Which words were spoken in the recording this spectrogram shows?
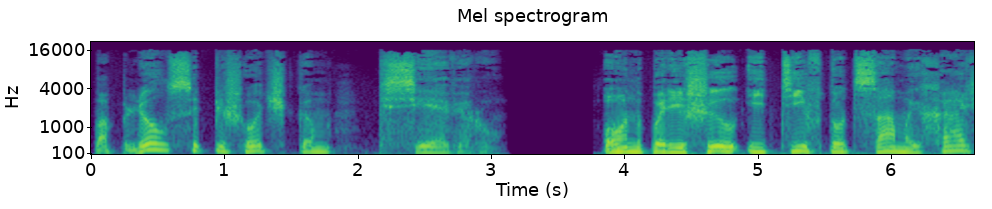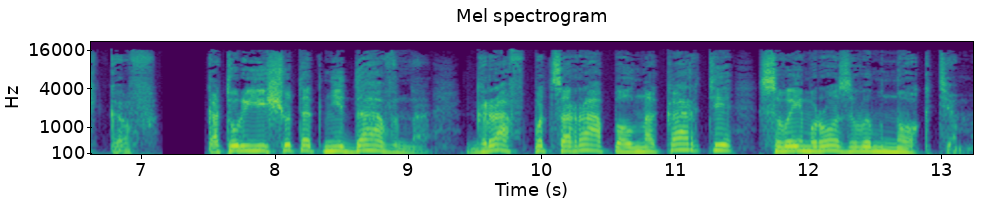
поплелся пешочком к северу. Он порешил идти в тот самый Харьков, который еще так недавно граф поцарапал на карте своим розовым ногтем.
